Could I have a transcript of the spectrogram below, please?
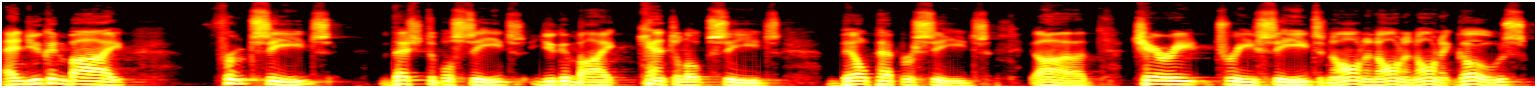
And you can buy fruit seeds, vegetable seeds, you can buy cantaloupe seeds, bell pepper seeds, uh, cherry tree seeds, and on and on and on it goes.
